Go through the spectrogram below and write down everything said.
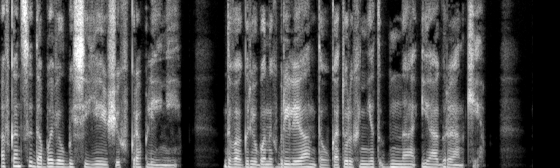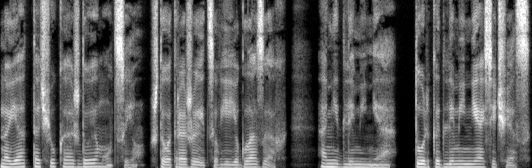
а в конце добавил бы сияющих вкраплений. Два грёбаных бриллианта, у которых нет дна и огранки. Но я отточу каждую эмоцию, что отражается в ее глазах. Они для меня, только для меня сейчас.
